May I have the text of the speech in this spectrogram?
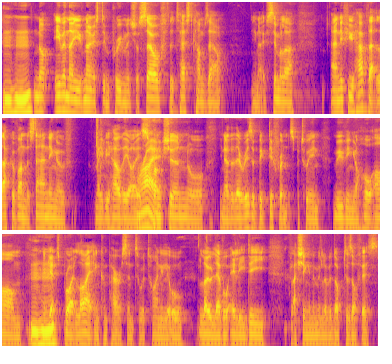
Mm-hmm. Not even though you've noticed improvements yourself, the test comes out, you know, similar. And if you have that lack of understanding of maybe how the eyes Right. function, or you know that there is a big difference between moving your whole arm Mm-hmm. against bright light in comparison to a tiny little low level LED flashing in the middle of a doctor's office.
